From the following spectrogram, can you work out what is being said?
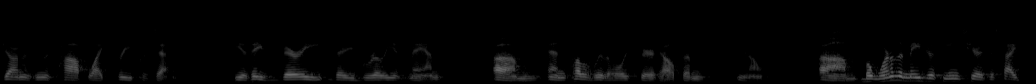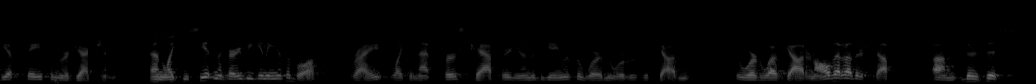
John is in the top like 3%. He is a very, very brilliant man. Um, and probably the Holy Spirit helped him, you know. Um, but one of the major themes here is this idea of faith and rejection. And like you see it in the very beginning of the book, right? Like in that first chapter, you know, in the beginning was the Word, and the Word was with God, and the Word was God, and all that other stuff. Um, there's this,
